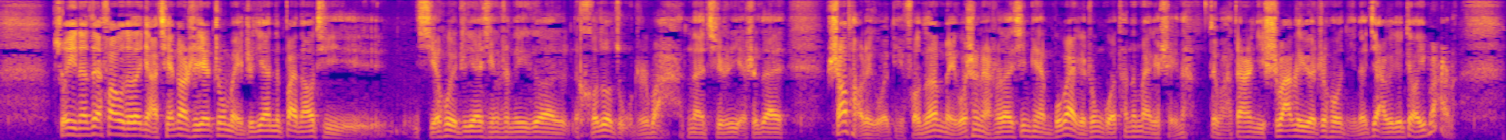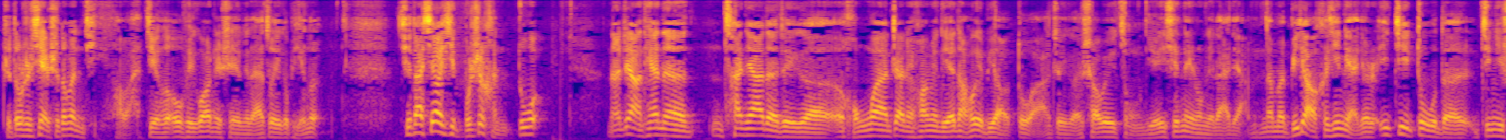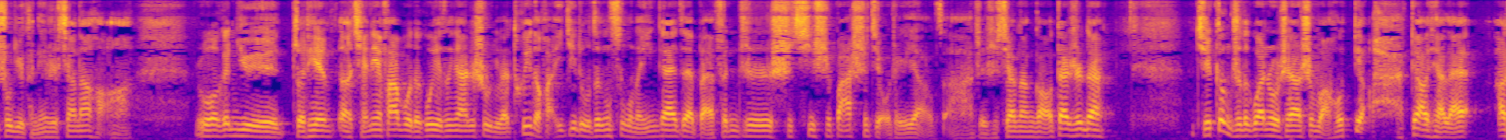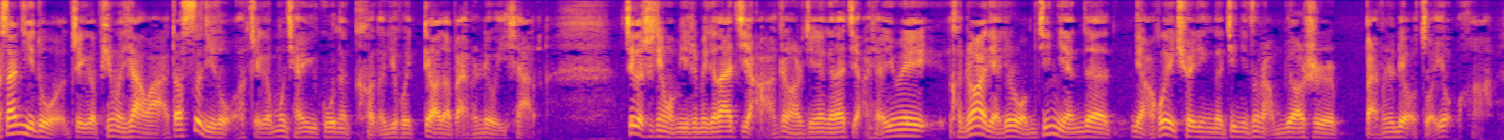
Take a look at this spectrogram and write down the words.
所以呢，在翻过头来讲，前段时间中美之间的半导体协会之间形成的一个合作组织吧，那其实也是在商讨这个问题。否则，美国生产出来芯片不卖给中国，它能卖给谁呢？对吧？但是你十八个月之后，你的价格就掉一半了，这都是现实的问题，好吧？结合欧菲光这事情，给大家做一个评论。其他消息不是很多，那这两天呢，参加的这个宏观战略方面的研讨会比较多啊，这个稍微总结一些内容给大家。那么比较核心点就是一季度的经济数据肯定是相当好啊。如果根据昨天呃前天发布的工业增加值数据来推的话，一季度增速呢应该在百分之十七、十八、十九这个样子啊，这是相当高。但是呢，其实更值得关注实际上是往后掉掉下来。二三季度这个平稳下滑，到四季度这个目前预估呢，可能就会掉到百分之六以下了。这个事情我们一直没跟大家讲，正好今天给大家讲一下，因为很重要一点就是我们今年的两会确定的经济增长目标是百分之六左右啊。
